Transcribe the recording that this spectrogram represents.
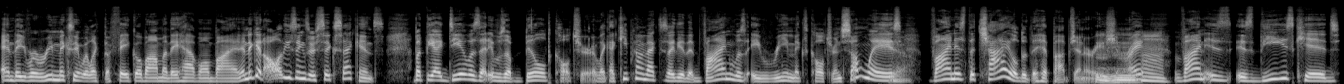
and they were remixing it with like the fake Obama they have on Vine. And again, all these things are six seconds. But the idea was that it was a build culture. Like I keep coming back to this idea that Vine was a remix culture. In some ways, Vine is the child of the hip hop generation, mm-hmm. right? Mm-hmm. Vine is is these kids'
